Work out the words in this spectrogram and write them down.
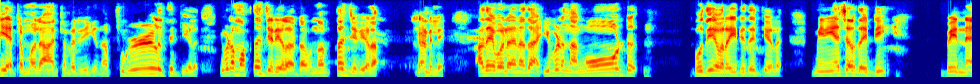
ഈ അറ്റം മുതൽ ആ അറ്റം വരെ ഇരിക്കുന്ന ഫുള്ള് തെറ്റികൾ ഇവിടെ മൊത്തം ചെടികളാട്ടോ മൊത്തം ചെടികളാണ് കണ്ടില്ലേ? അതേപോലെ തന്നെ അതാ ഇവിടെ നിന്ന് അങ്ങോട്ട് പുതിയ വെറൈറ്റി തെറ്റികൾ മിനിയേച്ചർ തെറ്റി പിന്നെ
